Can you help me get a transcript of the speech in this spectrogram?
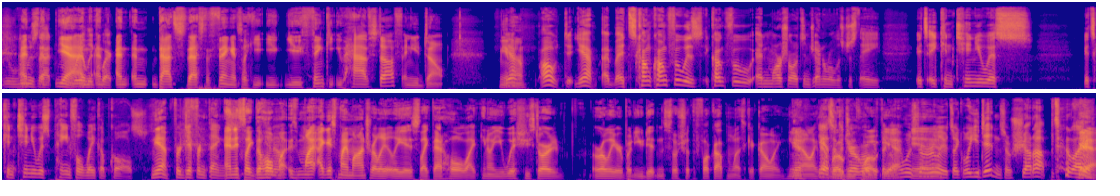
You lose And- that yeah, really and, quick. And, and and that's that's the thing. It's like you, you, you think you have stuff and you don't. You yeah. know? Oh, d- yeah. Uh, It's kung kung fu is kung fu and martial arts in general is just a, it's a continuous, it's continuous painful wake up calls. Yeah. For different things. And it's like the you whole know? my, my I guess my mantra lately is like that whole like you know you wish you started earlier but you didn't so shut the fuck up and let's get going. You Yeah. know like yeah, that it's like the Rogan Joe Rogan quote. thing. Yeah, I was yeah, so yeah. earlier. It's like, well, you didn't, so shut up. like, Yeah.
